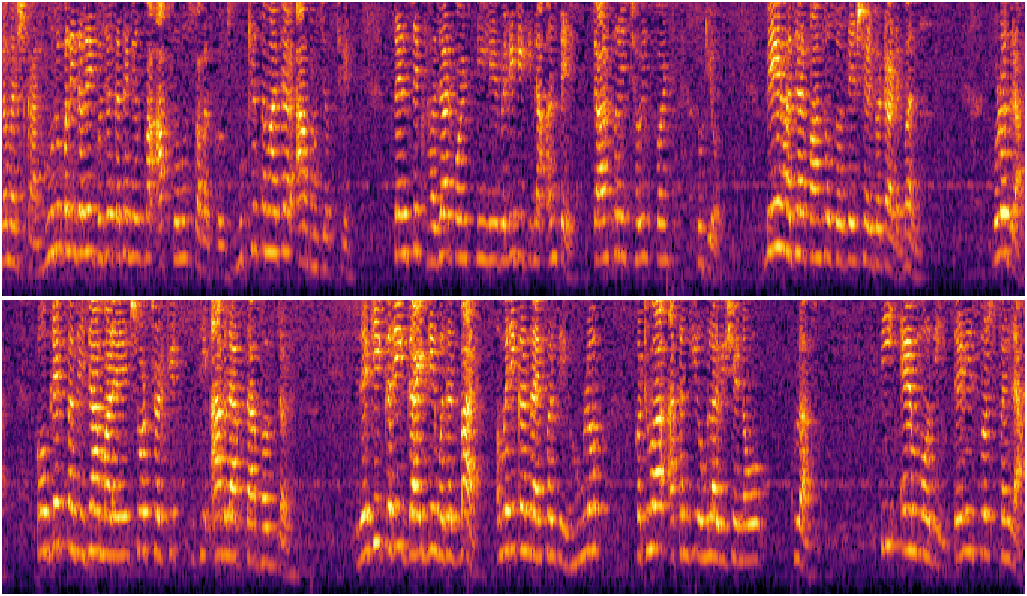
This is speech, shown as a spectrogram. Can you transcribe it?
નમસ્કાર. હું રૂપલી દવે, ગુજરાત કથા ન્યૂઝમાં આપ સૌનું સ્વાગત કરું છું. મુખ્ય સમાચાર આ મુજબ છે. સેન્સેક્સ હજાર પોઈન્ટની વેલિડિટીના અંતે ચારસો ને છવ્વીસ પોઈન્ટ તૂટ્યો. બે હજાર પાંચસો તોતેર શેર ઘટાડે બંધ. વડોદરા. કોમ્પ્લેક્સના ત્રીજા માળે, શોર્ટ સર્કિટથી આગ લાગતા ભગદડ. રેકી કરી ગાઈડની મદદ બાદ અમેરિકન રાઇફલથી હુમલો કઠવા આતંકી હુમલા વિશે નવો ખુલાસો. પીએમ મોદી ત્રેવીસ વર્ષ પહેલા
